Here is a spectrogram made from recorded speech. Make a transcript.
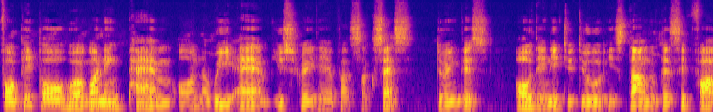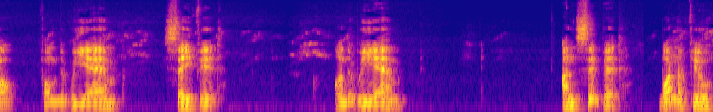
For people who are running PAM on a VM, usually they have a success doing this. All they need to do is download the zip file from the VM save it on the VM, unzip it, run a few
